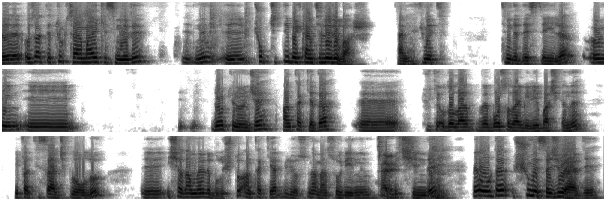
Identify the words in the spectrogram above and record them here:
e, özellikle Türk sermaye kesimlerinin e, çok ciddi beklentileri var. Yani hükümet Tim de desteğiyle. Örneğin e, 4 gün önce Antakya'da e, Türkiye Odalar ve Borsalar Birliği Başkanı İfat Hisarcıklıoğlu e, iş adamlarıyla buluştu. Antakya biliyorsun hemen Suriye'nin Evet. bitişiğinde. Ve orada şu mesajı verdi.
